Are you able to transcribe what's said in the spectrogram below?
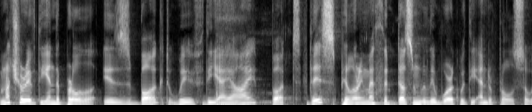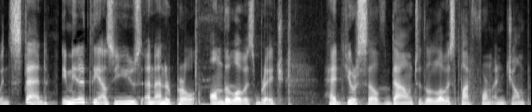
I'm not sure if the ender pearl is bugged with the AI, but this pillaring method doesn't really work with the ender pearls. So instead, immediately as you use an ender pearl on the lowest bridge, head yourself down to the lowest platform and jump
